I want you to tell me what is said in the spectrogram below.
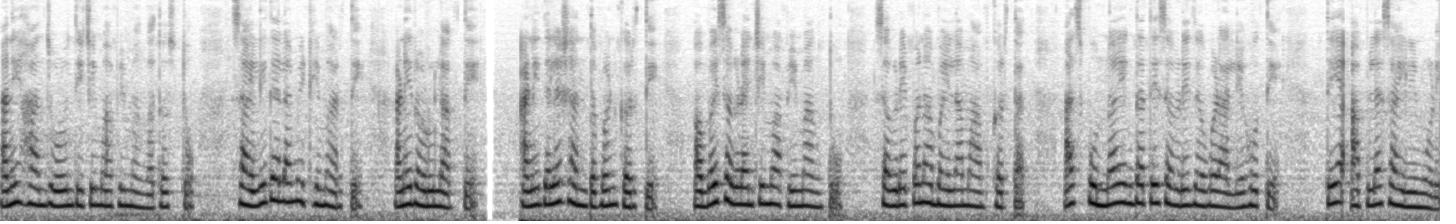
आणि हात जोडून तिची माफी मागत असतो. सायली त्याला मिठी मारते आणि रडू लागते आणि त्याला शांत पण करते. अभय सगळ्यांची माफी मागतो. सगळे पण अभयला माफ करतात. आज पुन्हा एकदा ते सगळे जवळ आले होते. ते आपल्या सायलीमुळे.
